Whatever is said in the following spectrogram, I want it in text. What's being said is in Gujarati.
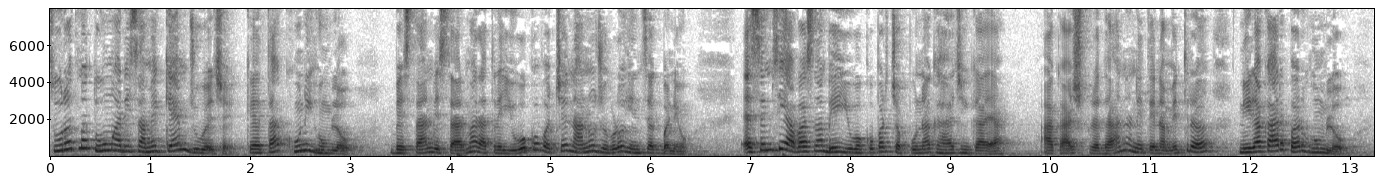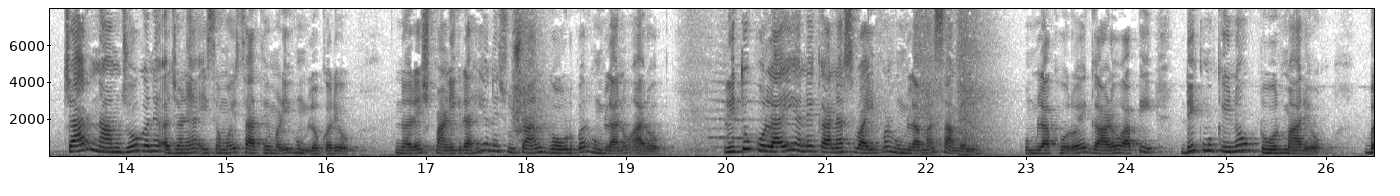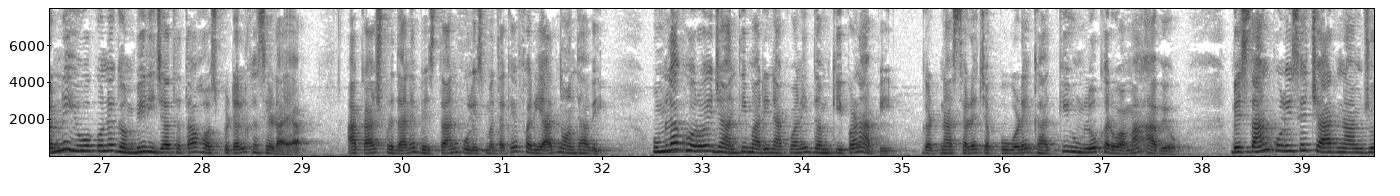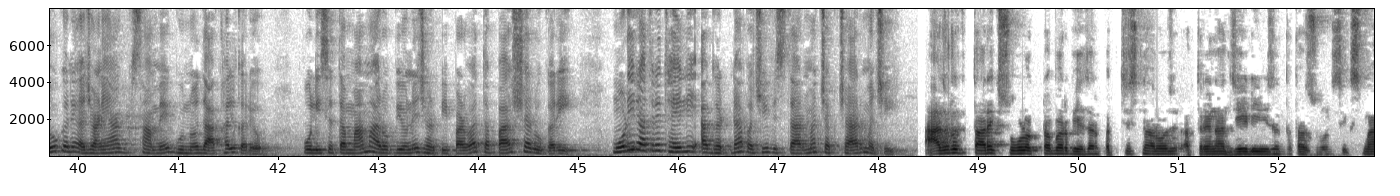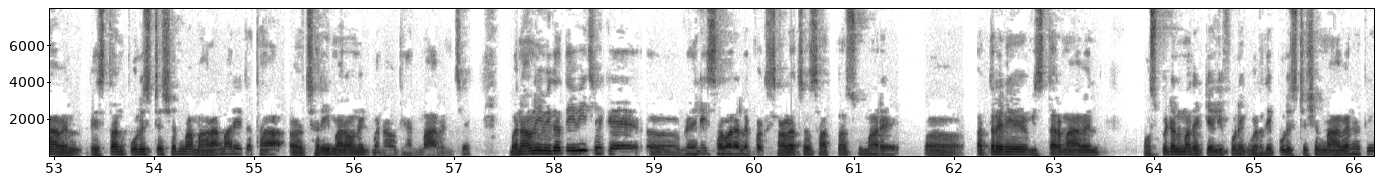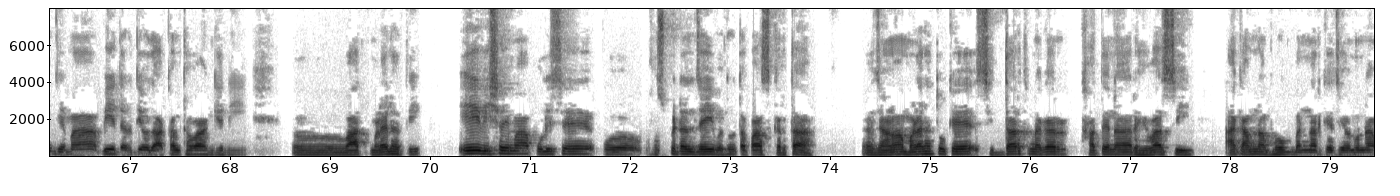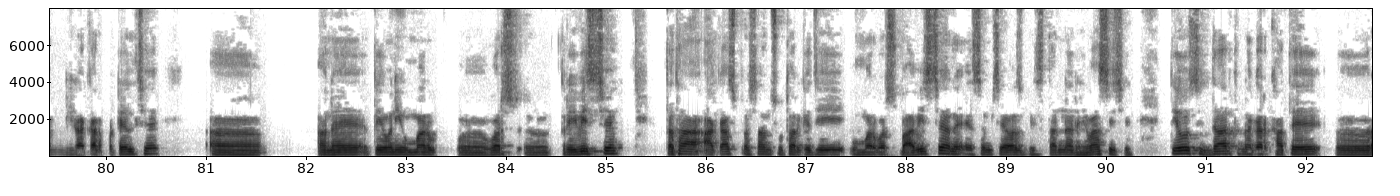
સુરતમાં તું મારી સામે કેમ જુએ છે? કહેતા ખૂની હુમલો. બેસ્તાન વિસ્તારમાં રાત્રે યુવકો વચ્ચે નાનો ઝઘડો હિંસક બન્યો. એસએમસી આવાસના બે યુવકો પર ચપ્પુના ઘા ઝીંકાયા. આકાશ પ્રધાન અને તેના મિત્ર નિરાકાર પર હુમલો. ચાર નામજોગ અને અજાણ્યા ઈસમોએ સાથે મળી હુમલો કર્યો. નરેશ પાણીગ્રાહી અને સુશાંત ગૌડ પર હુમલાનો આરોપ. રીતુ કોલાઈ અને કાના સ્વાઈ પણ હુમલામાં સામેલ. હુમલાખોરોએ ગાળો આપી ઢીકમુકીનો ઢોર માર્યો. બંને યુવકોને ગંભીર ઈજા થતાં હોસ્પિટલ ખસેડાયા. આકાશ પ્રધાને ભેસ્તાન પોલીસ મથકે ફરિયાદ નોંધાવી. હુમલાખોરોએ જાનથી મારી નાખવાની ધમકી પણ આપી. ઘટના સ્થળે ચપ્પુ વડે ઘાતકી હુમલો કરવામાં આવ્યો. બેસ્તાન પોલીસે ચાર નામજોગ અને અજાણ્યા સામે ગુનો દાખલ કર્યો. પોલીસે તમામ આરોપીઓને ઝડપી પાડવા તપાસ શરૂ કરી. મોડી રાત્રે થયેલી આ ઘટના પછી વિસ્તારમાં ચકચાર મચી. આજરોજ તારીખ સોળ ઓક્ટોબર બે હજાર પચીસના રોજ અત્રેના જે ડિવિઝન તથા ઝોન સિક્સમાં આવેલ ભેસ્તાન પોલીસ સ્ટેશનમાં મારામારી તથા છરી મારવાનો એક બનાવ ધ્યાનમાં આવેલ છે. બનાવની વિગત એવી છે કે વહેલી સવારે લગભગ સાડા છ, સાતના સુમારે અત્રેની વિસ્તારમાં આવેલ હોસ્પિટલમાંથી ટેલિફોનિક વર્ધી પોલીસ સ્ટેશનમાં આવેલ હતી, જેમાં બે દર્દીઓ દાખલ થવા અંગેની વાત મળેલ હતી. એ વિષયમાં પોલીસે હોસ્પિટલ જઈ વધુ તપાસ કરતા જાણવા મળેલ હતું કે સિદ્ધાર્થનગર ખાતેના રહેવાસી આ કામના ભોગ બનનાર કે જેઓનું નામ નિરાકાર પટેલ છે અને તેઓની ઉંમર વર્ષ ત્રેવીસ છે, તથા આકાશ પ્રશાંત સુથાર કે જે ઉંમર વર્ષ બાવીસ છે અને એસએમસી આવાસ વિસ્તારના રહેવાસી છે, તેઓ સિદ્ધાર્થનગર ખાતે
